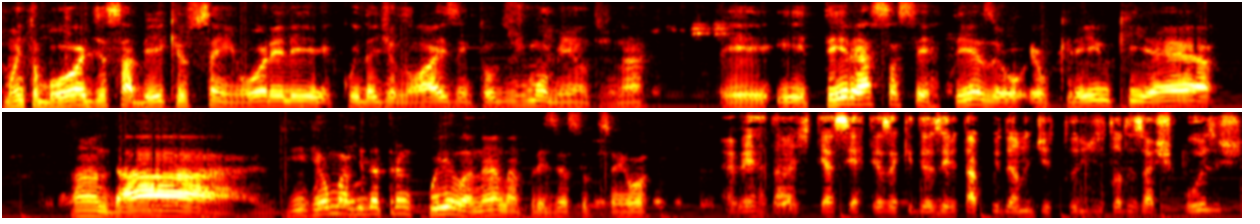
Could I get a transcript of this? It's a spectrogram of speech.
muito boa de saber que o Senhor ele cuida de nós em todos os momentos, né? E, e ter essa certeza, eu, eu creio que é andar, viver uma vida tranquila, né, na presença do Senhor. É verdade, ter a certeza que Deus ele está cuidando de tudo, de todas as coisas,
